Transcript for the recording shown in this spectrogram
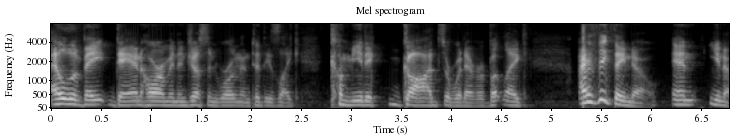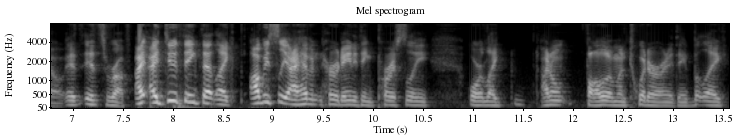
elevate Dan Harmon and Justin Roiland to these like comedic gods or whatever, but like, I think they know, and you know, it, it's rough. I, I do think that like, obviously, I haven't heard anything personally, or like, I don't follow him on Twitter or anything, but like,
